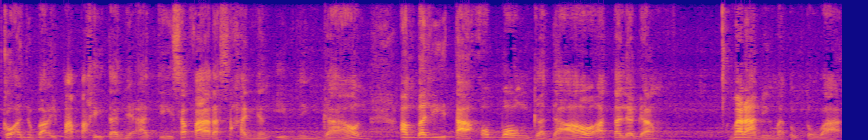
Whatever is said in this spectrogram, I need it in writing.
kung ano ba ipapakita ni Atisa para sa kanyang evening gown. Ang balita ko, bongga daw at talagang maraming matutuwa.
